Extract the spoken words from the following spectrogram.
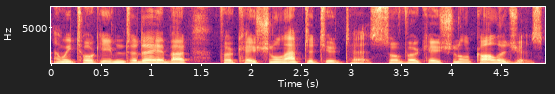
And we talk even today about vocational aptitude tests or vocational colleges.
